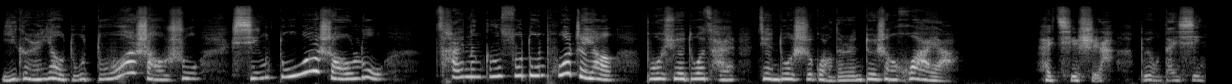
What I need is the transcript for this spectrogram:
一个人要读多少书，行多少路，才能跟苏东坡这样博学多才、见多识广的人对上话呀？哎，其实啊，不用担心，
